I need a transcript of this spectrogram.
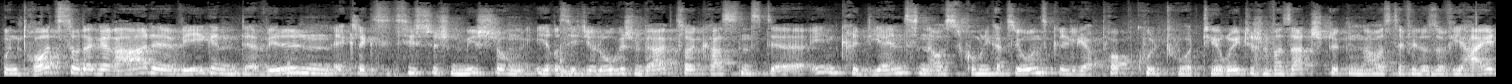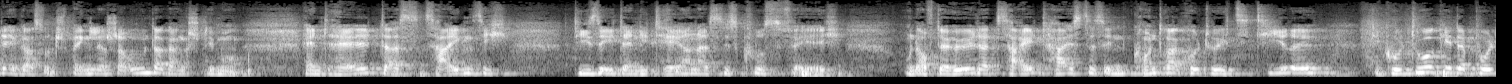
Und trotz oder gerade wegen der wilden eklektizistischen Mischung Ihres ideologischen Werkzeugkastens, der Ingredienzen aus Kommunikationsguerilla, Popkultur, theoretischen Versatzstücken aus der Philosophie Heideggers und Spenglerscher Untergangsstimmung enthält, das zeigen sich diese Identitären als diskursfähig. Und auf der Höhe der Zeit heißt es in Kontrakultur, ich zitiere, die Kultur geht der, Pol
